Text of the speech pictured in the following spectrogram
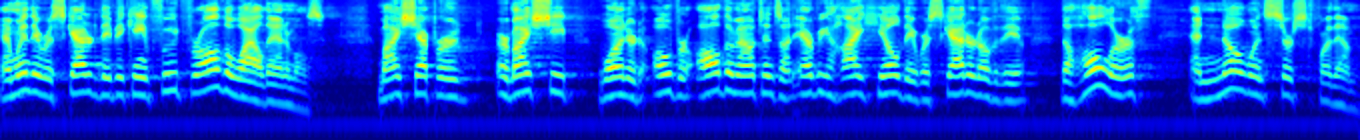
And when they were scattered, they became food for all the wild animals. My shepherd, or my sheep, wandered over all the mountains on every high hill. They were scattered over the, the whole earth, and no one searched for them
